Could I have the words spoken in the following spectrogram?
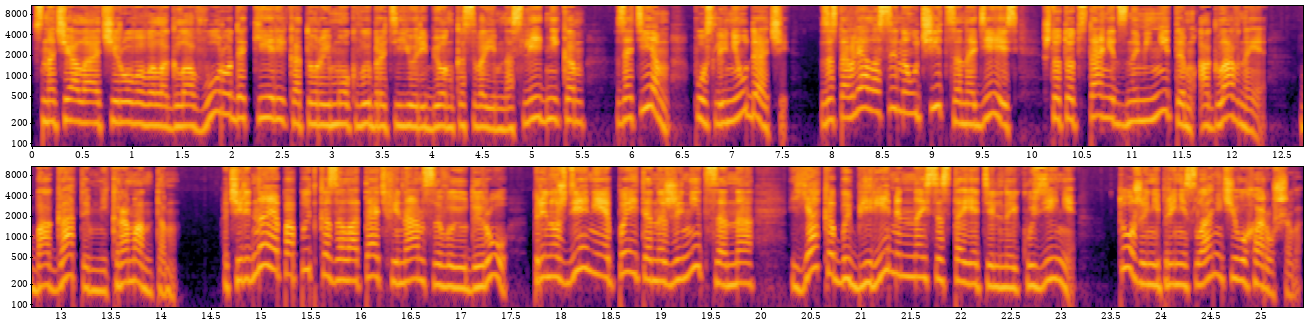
Сначала очаровывала главу рода Керри, который мог выбрать ее ребенка своим наследником, затем, после неудачи, заставляла сына учиться, надеясь, что тот станет знаменитым, а главное — богатым некромантом. Очередная попытка залатать финансовую дыру, принуждение Пейтона жениться на якобы беременной состоятельной кузине тоже не принесла ничего хорошего.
